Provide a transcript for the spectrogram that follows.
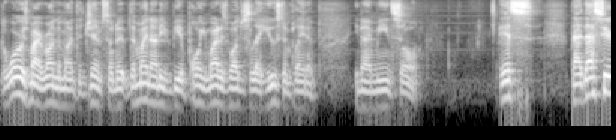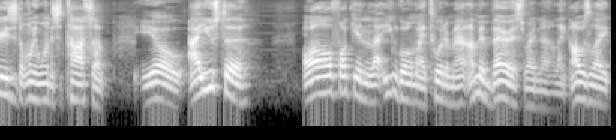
the Warriors might run them out the gym, so there, there might not even be a point. You might as well just let Houston play them. You know what I mean? So it's that that series is the only one that's a toss up. Yo, I used to all fucking like you can go on my Twitter, man. I'm embarrassed right now. Like I was like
